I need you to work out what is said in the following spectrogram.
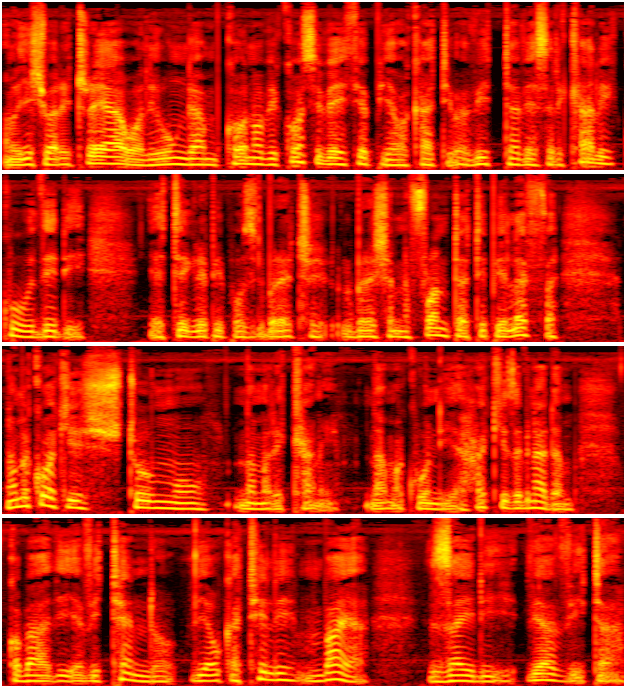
wanajeshi wa Eritrea waliunga mkono vikosi vya Ethiopia wakati wa vita vya serikali kuu dhidi ya Tigray People's Liberation Front TPLF, na wamekuwa wakishutumu na Marekani na makundi ya haki za binadamu kwa baadhi ya vitendo vya ukatili mbaya zaidi vya vita.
